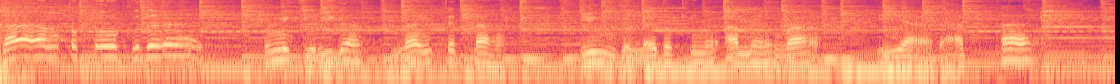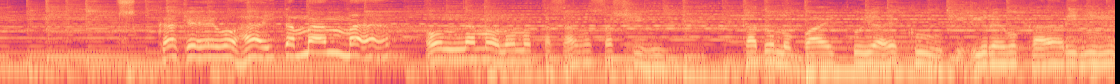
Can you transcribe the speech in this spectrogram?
カンと遠くで踏切が泣いてた夕暮れ時の雨は嫌だった。つっかけを履いたまんま女物の傘を差し角のバイク屋へ空気入れを借りに行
